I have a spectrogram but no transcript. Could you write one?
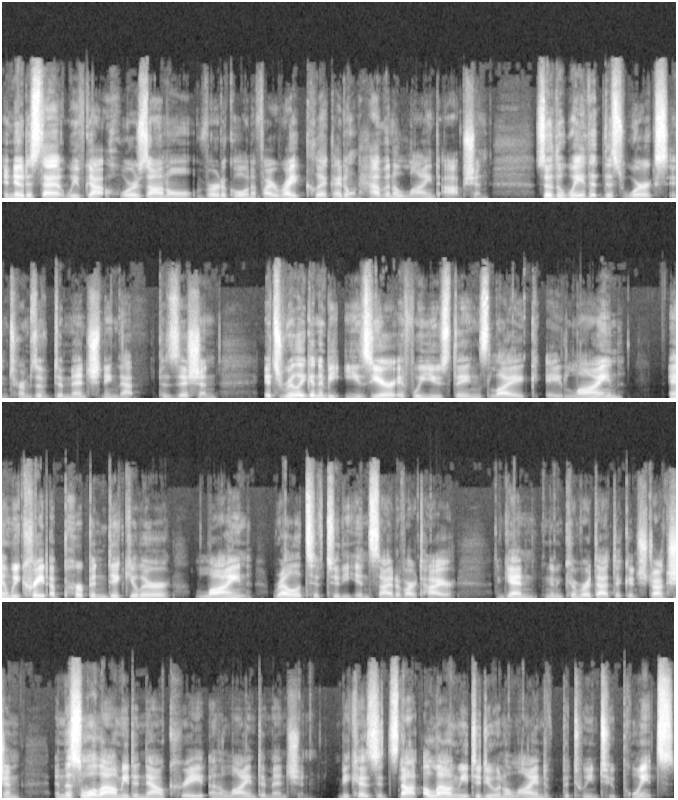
and notice that we've got horizontal, vertical, and if I right click, I don't have an aligned option. So the way that this works in terms of dimensioning that position, it's really going to be easier if we use things like a line and we create a perpendicular line relative to the inside of our tire. Again, I'm going to convert that to construction, and this will allow me to now create an aligned dimension because it's not allowing me to do an aligned between two points.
